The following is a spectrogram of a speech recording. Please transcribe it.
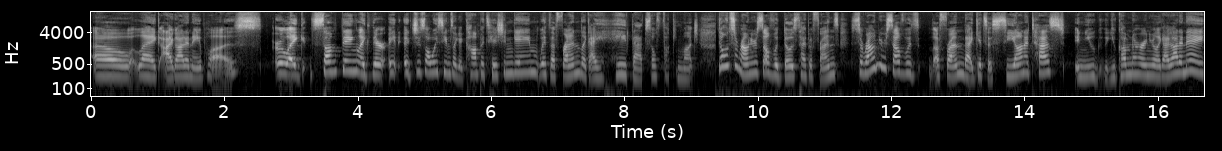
oh, like I got an A plus or like something like there it, it just always seems like a competition game with a friend. Like i hate that so fucking much. Don't surround yourself with those type of friends. Surround yourself with a friend that gets a c on a test and you you come to her and you're like i got an a.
